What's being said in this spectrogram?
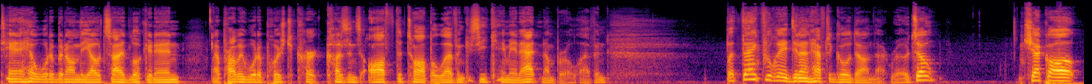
Tannehill would have been on the outside looking in. I probably would have pushed Kirk Cousins off the top 11 because he came in at number 11. But thankfully, I didn't have to go down that road. So check all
